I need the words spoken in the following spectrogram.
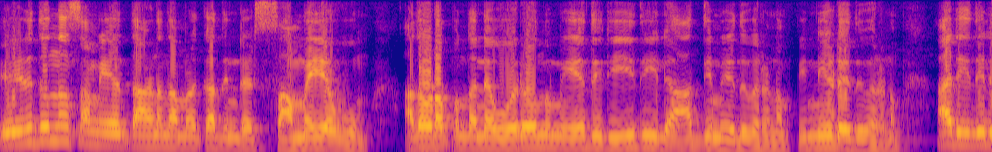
എഴുതുന്ന സമയത്താണ് നമ്മൾക്ക് അതിന്റെ സമയവും അതോടൊപ്പം തന്നെ ഓരോന്നും ഏത് രീതിയിൽ ആദ്യം ഏത് വരണം പിന്നീട് ഏത് വരണം ആ രീതിയിൽ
